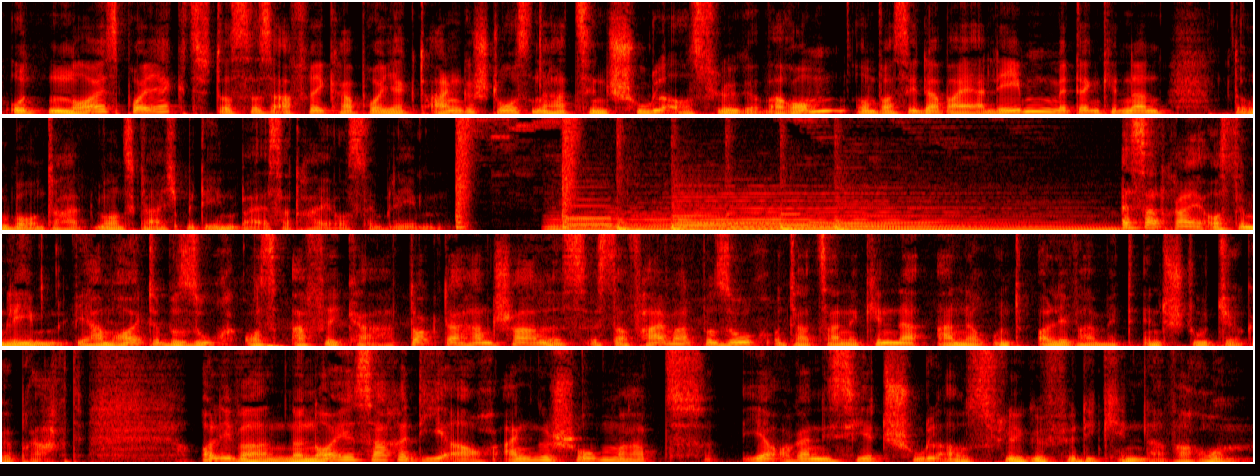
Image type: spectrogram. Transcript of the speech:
Und ein neues Projekt, das das Afrika-Projekt angestoßen hat, sind Schulausflüge. Warum und was Sie dabei erleben mit den Kindern, darüber unterhalten wir uns gleich mit Ihnen bei SA3 aus dem Leben. SA3 aus dem Leben. Wir haben heute Besuch aus Afrika. Dr. Hans Charles ist auf Heimatbesuch und hat seine Kinder Anne und Oliver mit ins Studio gebracht. Oliver, eine neue Sache, die ihr auch angeschoben habt. Ihr organisiert Schulausflüge für die Kinder. Warum?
